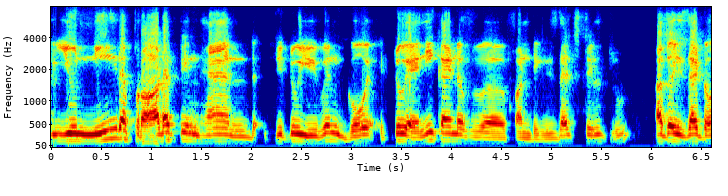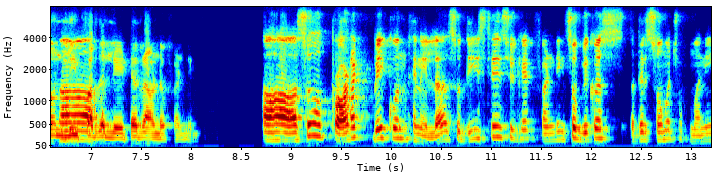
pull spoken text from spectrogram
you need a product in hand to to even go to any kind of uh, funding. Is that still true? Or is that only Uh, for the later round of funding? Uh, so product ಬೇಕು ಅಂತೇನಿಲ್ಲ ಸೊ ದೀಸ್ ಡೇಸ್ ಯು ಗೆಟ್ ಫಂಡಿಂಗ್ ಸೊ ಬಿಕಾಸ್ ದರ್ ಸೋ ಮಚ್ ಆಫ್ ಮನಿ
